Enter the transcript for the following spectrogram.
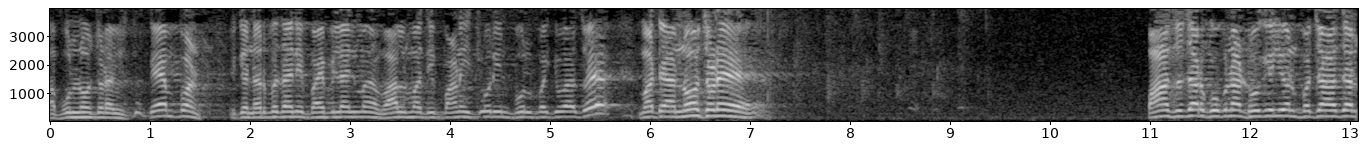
આ ફૂલ ન ચડાવીશ. તો કેમ પણ? એ કે નર્મદાની પાઇપલાઇનમાં વાલમાંથી પાણી ચોરીને ફૂલ પકવ્યા છે, માટે આ ન ચડે. પાંચ હજાર કોકના ઠોકી લ્યો ને પચાસ હજાર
